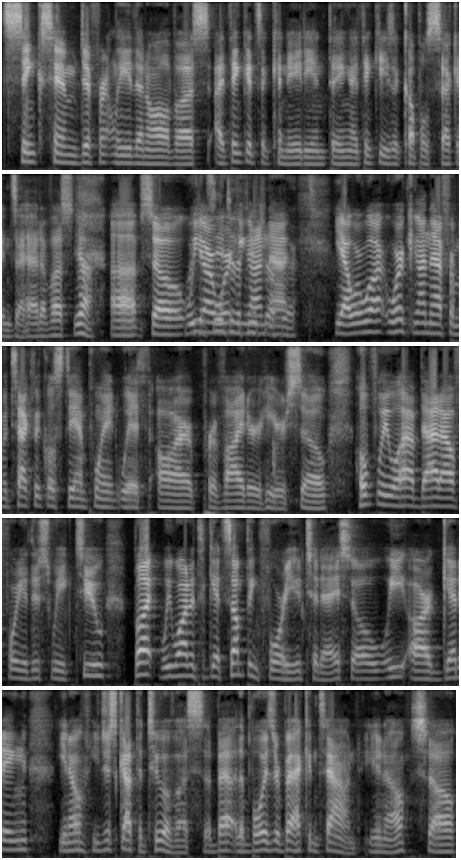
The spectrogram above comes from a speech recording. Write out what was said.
syncs him differently than all of us. I think it's a Canadian thing. I think he's a couple seconds ahead of us. Yeah. Uh, so we, can are see into the working on that. Yeah, we're wa- working on that from a technical standpoint with our provider here. So hopefully we'll have that out for you this week too. But we wanted to get something for you today. So we are getting, you know, you just got the two of us. The boys are back in town, you know. So,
